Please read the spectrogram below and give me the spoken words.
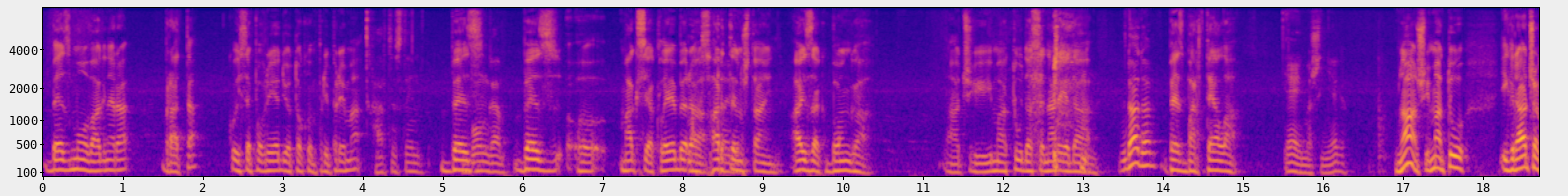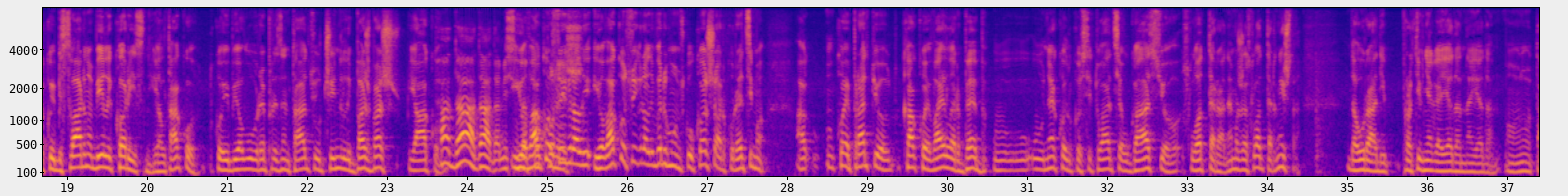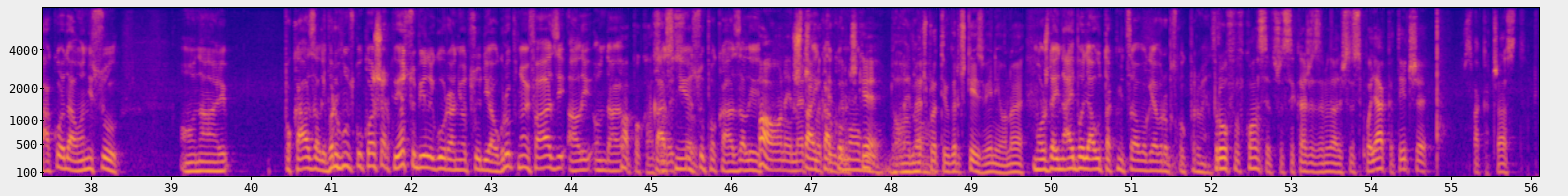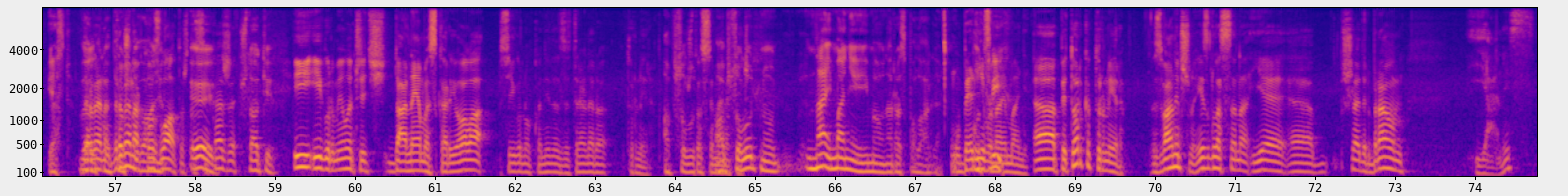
bez Mo Wagnera, brata, koji se povrijedio tokom priprema, Hartenstein. bez, Bonga. bez o, Maxija Klebera, Maxi Hartenstein, Isaac Bonga, znači ima tu da se nareda Da, da. bez Bartela. E, imaš i njega. Znaš, ima tu igrača koji bi stvarno bili korisni, jel tako? Koji bi ovu reprezentaciju učinili baš, baš jako. Pa da, da, da, mislim I da ovako, su popuniš- igrali, I ovako su igrali vrhunsku košarku, recimo, a ko je pratio kako je Weiler Beb u, u nekoliko situacija ugasio Slotera, ne može Sloter ništa da uradi protiv njega jedan na jedan. Ono, tako da oni su onaj pokazali vrhunsku košarku, jesu bili gurani od sudija u grupnoj fazi, ali onda Pa, kasnije su. su, pokazali Pa onaj meč šta i kako Grčke, mogu. Da, onaj da. meč protiv Grčke, izvini, ono je Možda i najbolja utakmica ovog evropskog prvenstva. proof of concept, što se kaže za medalje. Što se Poljaka tiče, svaka čast. Jeste. Drvena- drvena ko zlato, što se Ej, kaže. Šta ti? I Igor Milečić, da nema Skariola, sigurno kandidat za trenera turnira. Apsolutno, Što se mene apsolutno najmanje je imao na raspolaganju. Ubedljivo najmanje. A, petorka turnira, zvanično izglasana je uh, Shredder Brown, Janis,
